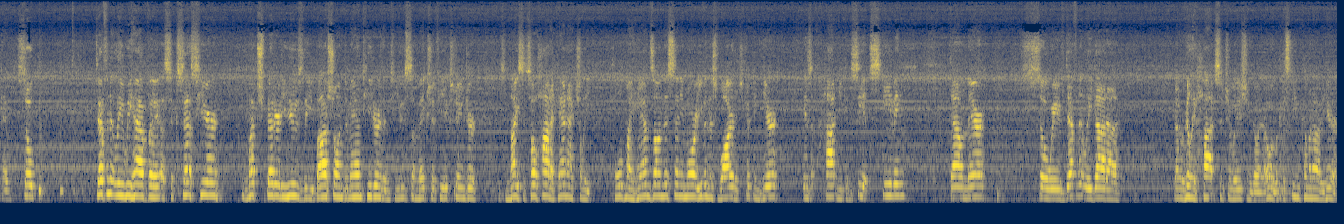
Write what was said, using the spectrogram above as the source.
okay So definitely we have a, a, success here. Much better to use the Bosch on-demand heater than to use some makeshift heat exchanger. It's nice. It's so hot I can't actually hold my hands on this anymore. Even this water that's dripping here is hot. You can see it steaming down there. So we've definitely got a got a really hot situation going. Oh, look at the steam coming out of here.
